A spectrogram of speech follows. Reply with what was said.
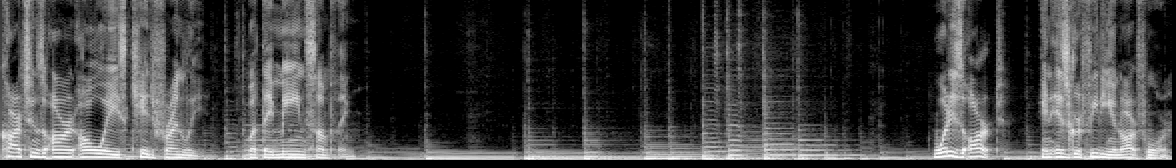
Cartoons aren't always kid friendly, but they mean something. What is art, and is graffiti an art form?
